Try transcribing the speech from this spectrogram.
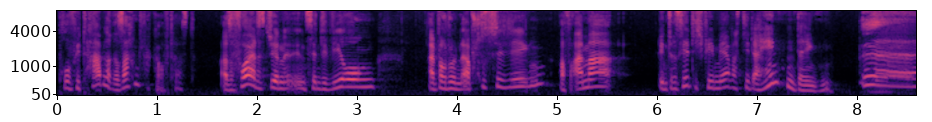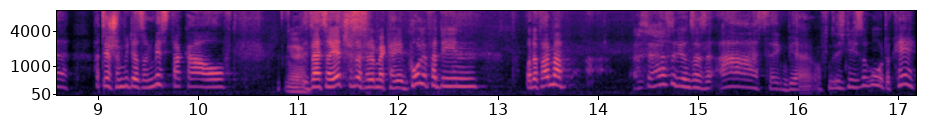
profitablere Sachen verkauft hast. Also vorher hattest du eine Incentivierung, einfach nur den Abschluss zu legen. Auf einmal interessiert dich viel mehr, was die da hinten denken. Äh, hat der schon wieder so einen Mist verkauft? Ja. Ich weiß doch jetzt schon, dass wir keine Kohle verdienen. Und auf einmal also hörst du die und sagst, ah, ist irgendwie offensichtlich nicht so gut. Okay.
